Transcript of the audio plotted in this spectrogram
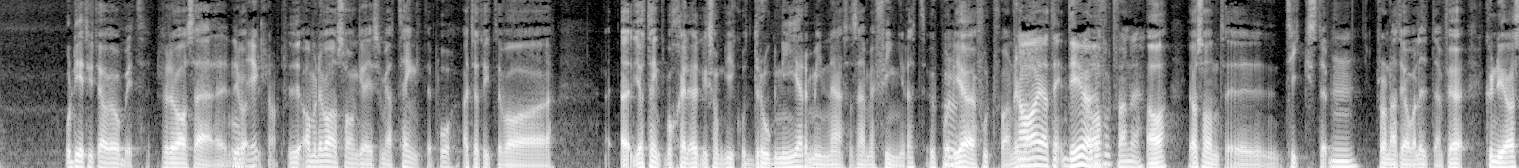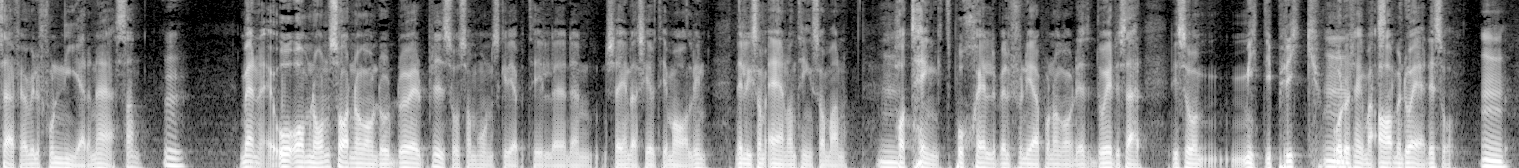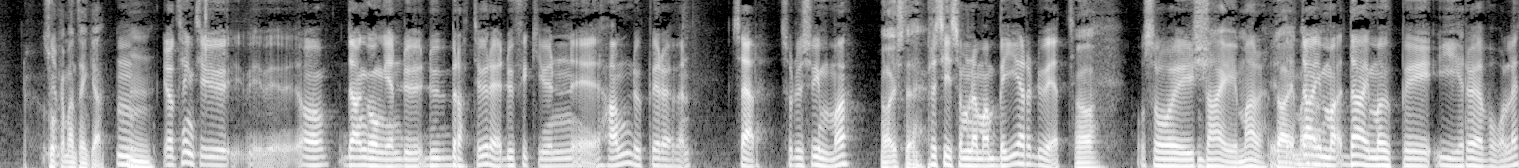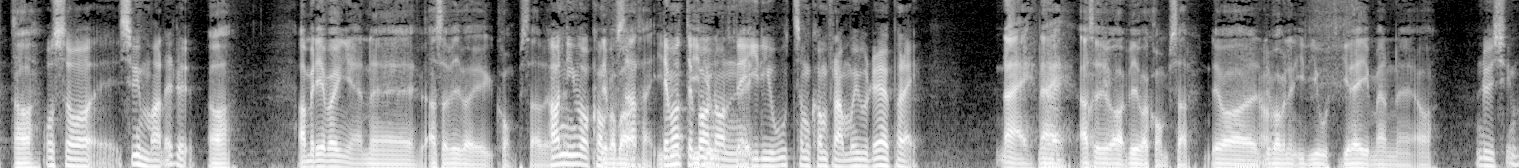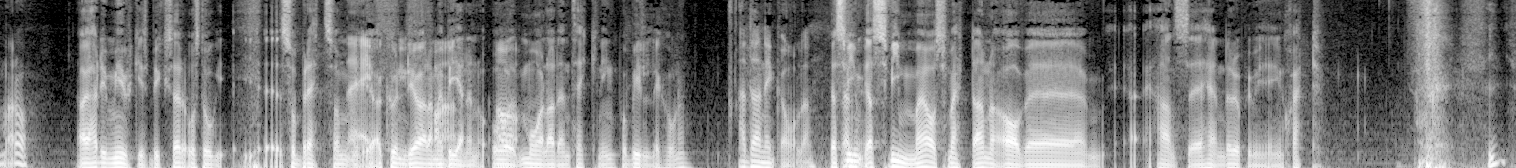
Och det tyckte jag var jobbigt. För det var så här, det det var, klart. Ja men det var en sån grej som jag tänkte på, att jag tyckte var Jag tänkte på själv, jag liksom gick och drog ner min näsa så här med fingret uppåt, Mm. det gör jag fortfarande Ja, jag det gör Ja. du fortfarande. Ja, jag har sånt eh, tics typ, Mm. från att jag var liten. För jag kunde göra så här för jag ville få ner näsan Mm. Men, och om någon sa det någon gång då, då är det precis så som hon skrev till eh, den tjejen där skrev till Malin Det liksom är någonting som man Mm. har tänkt på själv eller funderat på någon gång, det, då är det så här, det är så mitt i prick Mm. och då tänker man, ja men då är det så Mm. Så kan man tänka. Mm. Mm. Jag tänkte ju, ja, den gången du, du berättade ju det. Du fick ju en eh, hand upp i röven. Så här, så du svimmade. Ja just det. Precis som när man ber, du vet. Ja, Och så... eh, Daimar. Daima. Daima, upp i, i rövhålet. ja, Och så eh, svimmade du. ja. Ja men det var ingen, eh, alltså vi var ju kompisar. Ja, ni var Det var kompisar. bara Det så var, här inte bara idiot- någon idiotgrej. idiot som kom fram och gjorde det på dig. Nej, nej. Nej, Alltså vi, var, vi var kompisar. Det var, Ja. det var väl en idiotgrej men ja. Du svimmade då. Ja, jag hade ju mjukisbyxor och stod så brett som Nej, jag kunde göra med benen och Ja. målade en teckning på bildlektionen. Ja den är galen. Jag, svim, jag svimmade av smärtan av eh, hans eh, händer upp i min stjärt.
